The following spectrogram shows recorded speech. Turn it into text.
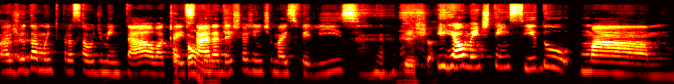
Ajuda é... muito para a saúde mental. A Caissara deixa a gente mais feliz. Deixa. e realmente tem sido uma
